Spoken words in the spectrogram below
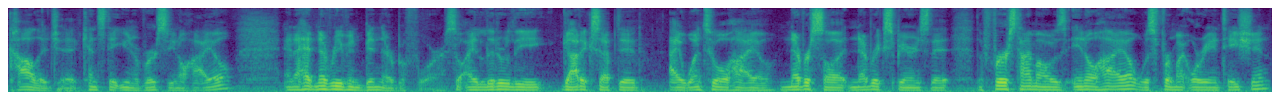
college at Kent State University in Ohio, and I had never even been there before. So I literally got accepted. I went to Ohio, never saw it, never experienced it. The first time I was in Ohio was for my orientation,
